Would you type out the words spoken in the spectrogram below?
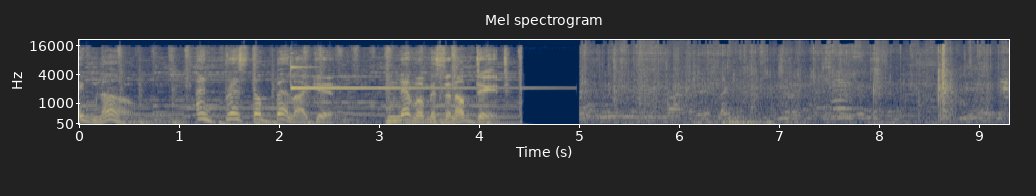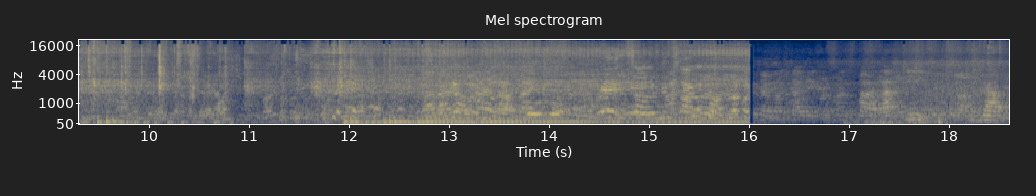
subscribe now and press the bell icon. Never miss an update. क्रमांक बारा ई ग्राप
